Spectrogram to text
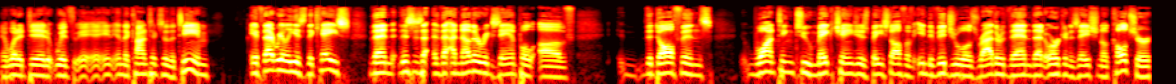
and what it did with in, in the context of the team. If that really is the case then this is another example of the Dolphins wanting to make changes based off of individuals rather than that organizational culture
